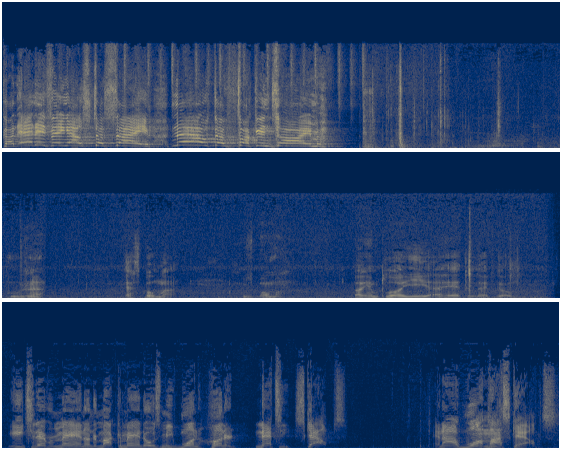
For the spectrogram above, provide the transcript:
got anything else to say, now's the fucking time! Who's that? That's Beaumont, Who's Beaumont? an employee I had to let go. Each and every man under my command owes me 100 Nazi scalps. And I want my scalps.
